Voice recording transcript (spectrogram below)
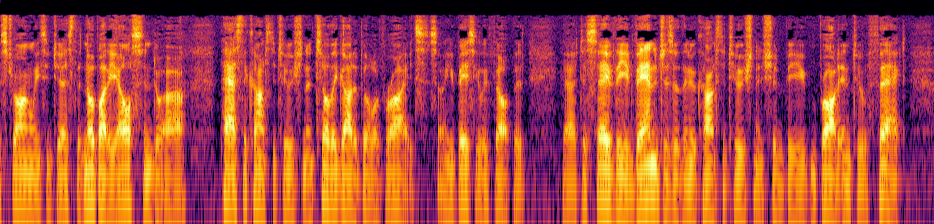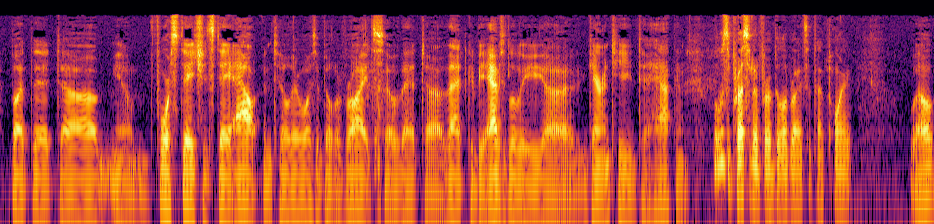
strongly suggest that nobody else in, uh, pass the Constitution until they got a Bill of Rights. So he basically felt that uh, to save the advantages of the new Constitution, it should be brought into effect but that uh, you know four states should stay out until there was a Bill of Rights, so that uh, that could be absolutely uh, guaranteed to happen. What was the precedent for a Bill of Rights at that point? Well,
